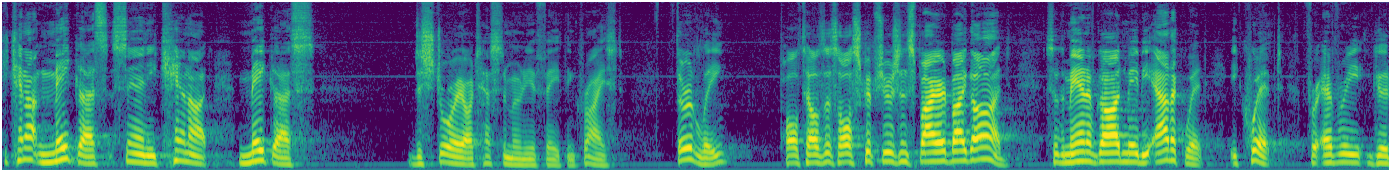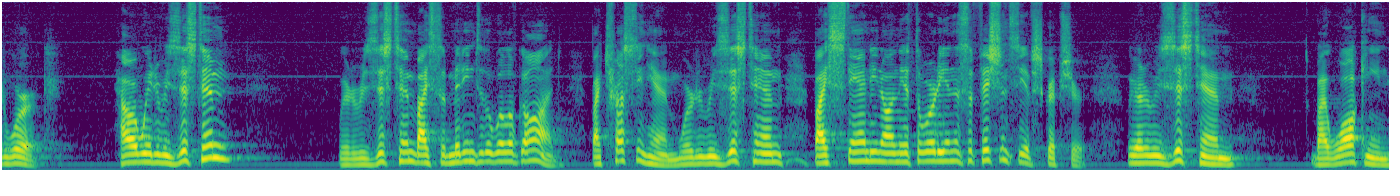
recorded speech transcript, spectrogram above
He cannot make us sin, he cannot make us destroy our testimony of faith in Christ. Thirdly, Paul tells us all scripture is inspired by God, so the man of God may be adequate, equipped for every good work. How are we to resist him? We're to resist him by submitting to the will of God, by trusting him. We're to resist him by standing on the authority and the sufficiency of Scripture. We are to resist him by walking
